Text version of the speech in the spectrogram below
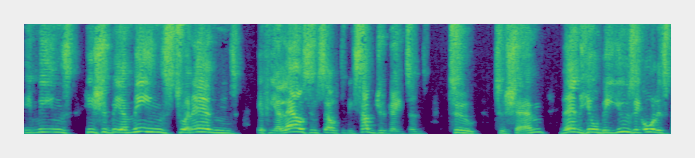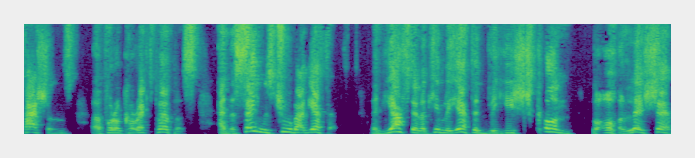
he means he should be a means to an end. If he allows himself to be subjugated to, to Shem, then he'll be using all his passions uh, for a correct purpose. And the same is true about Yefet. That Yaft Elokim Yefet v'yishkon ba'ohle Shem.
